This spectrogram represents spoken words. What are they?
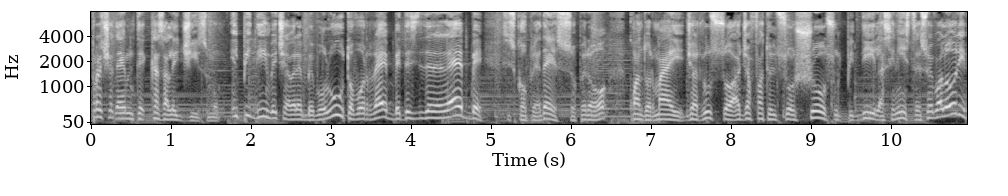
precedente casaleggismo. Il PD invece avrebbe voluto, vorrebbe, desidererebbe, si scopre adesso però, quando ormai Gianrusso ha già fatto il suo show sul PD, la sinistra e i suoi valori,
